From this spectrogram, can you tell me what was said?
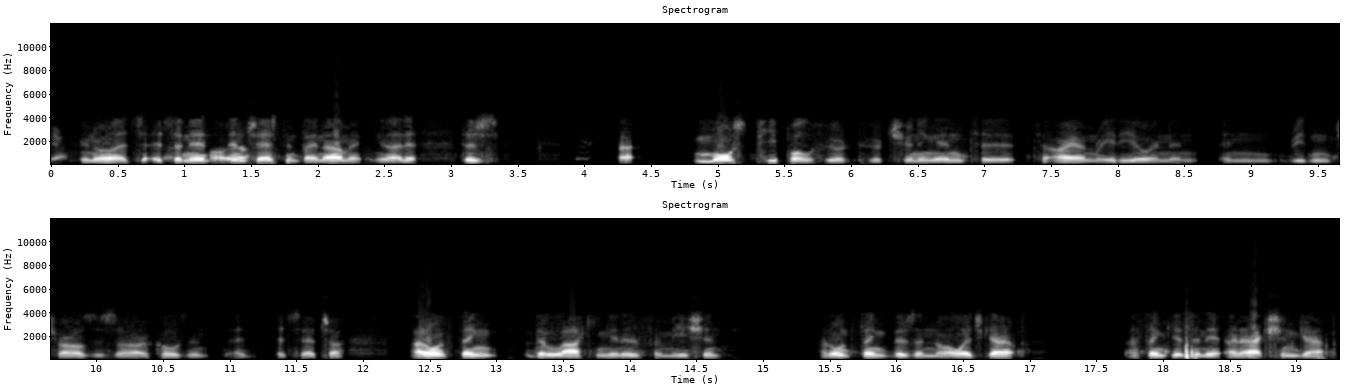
Yeah. You know, it's it's an in, oh, yeah. interesting dynamic. You know, there's most people who are who are tuning in to, to Iron Radio and, and, and reading Charles's articles and, and etc. I don't think they're lacking in information. I don't think there's a knowledge gap. I think it's an an action gap.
